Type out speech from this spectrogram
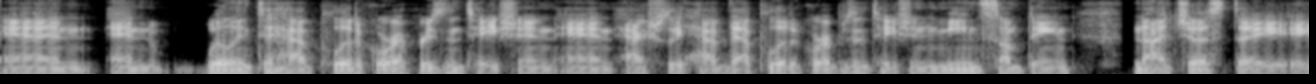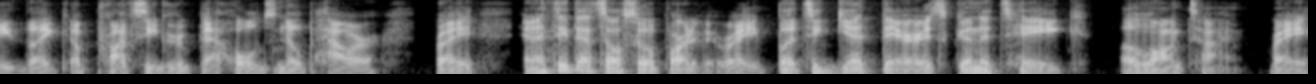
and and willing to have political representation and actually have that political representation mean something not just a, a like a proxy group that holds no power right and i think that's also a part of it right but to get there it's going to take a long time right?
